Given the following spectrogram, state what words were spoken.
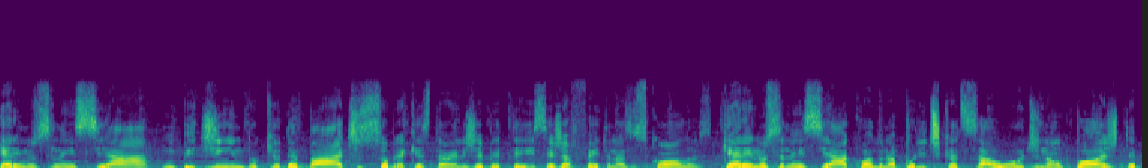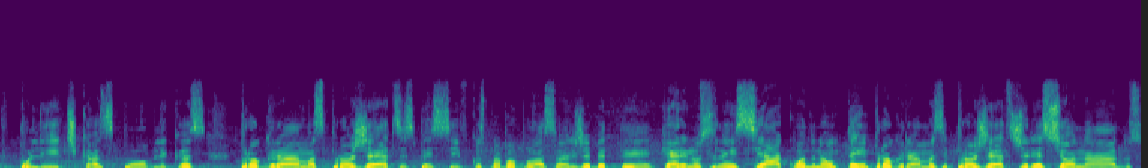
querem nos silenciar impedindo que o debate sobre a questão LGBTI seja feito nas escolas. Querem nos silenciar quando na política de saúde não pode ter políticas públicas, programas, projetos específicos para a população LGBT. Querem nos silenciar quando não tem programas e projetos direcionados,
